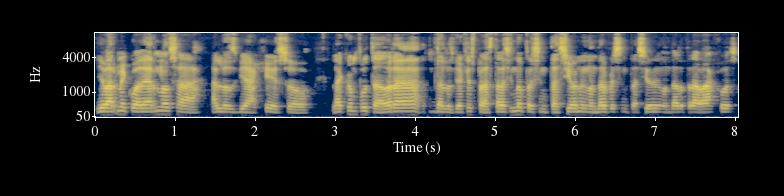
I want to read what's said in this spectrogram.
llevarme cuadernos a, a los viajes o la computadora de los viajes para estar haciendo presentaciones, mandar presentaciones, mandar trabajos.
